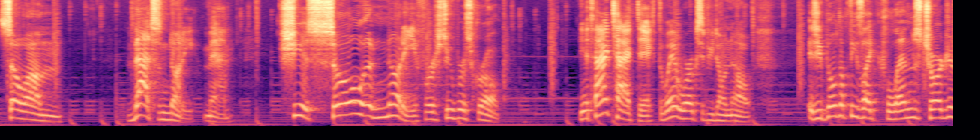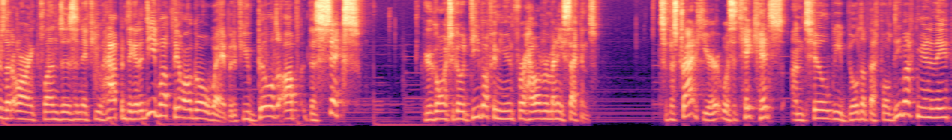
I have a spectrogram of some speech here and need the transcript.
So, um, that's nutty, man. She is so nutty for Super Skrull. The attack tactic, the way it works if you don't know, is you build up these like cleanse charges that aren't cleanses, and if you happen to get a debuff, they all go away. But if you build up the six, you're going to go debuff immune for however many seconds. So the strat here was to take hits until we build up that full debuff community,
